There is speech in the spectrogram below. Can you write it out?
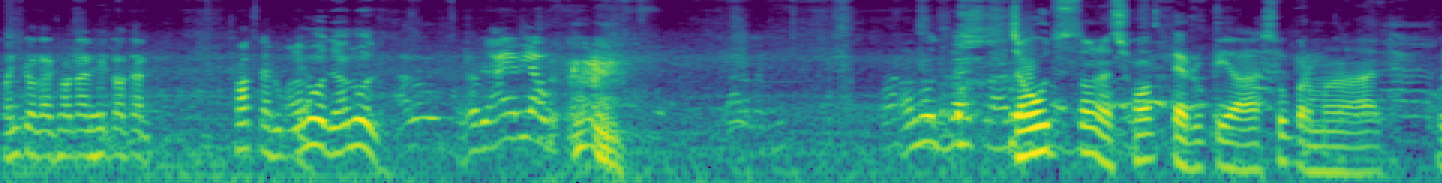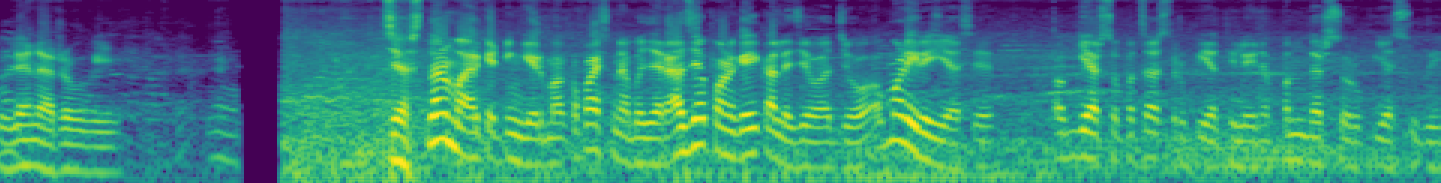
પંચોતેર, છોતેર, સિત્તોતેર, છોતેર રૂપિયા. રવિ, અહીંયા ચૌદસો ને છોતેર રૂપિયા સુપર માલ લેનાર રવી. જસદણ માર્કેટિંગ ગેરમાં કપાસના બજાર આજે પણ ગઈકાલે જેવા જોવા મળી રહ્યા છે. અગિયારસો પચાસ રૂપિયાથી લઈને પંદરસો રૂપિયા સુધી.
